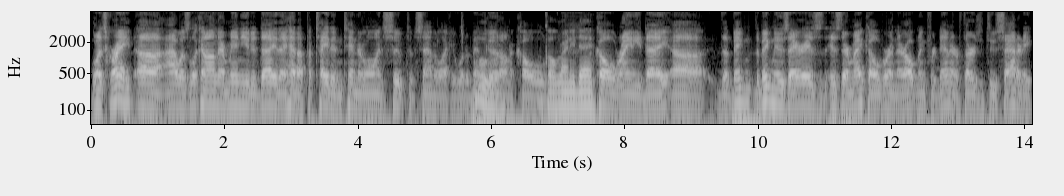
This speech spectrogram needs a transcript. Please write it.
Well, it's great. Uh, I was looking on their menu today. They had a potato and tenderloin soup that sounded like it would have been Ooh, good on a cold, cold rainy day. cold rainy day. Uh, the big the big news there is is their makeover and they're opening for dinner Thursday through Saturday.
